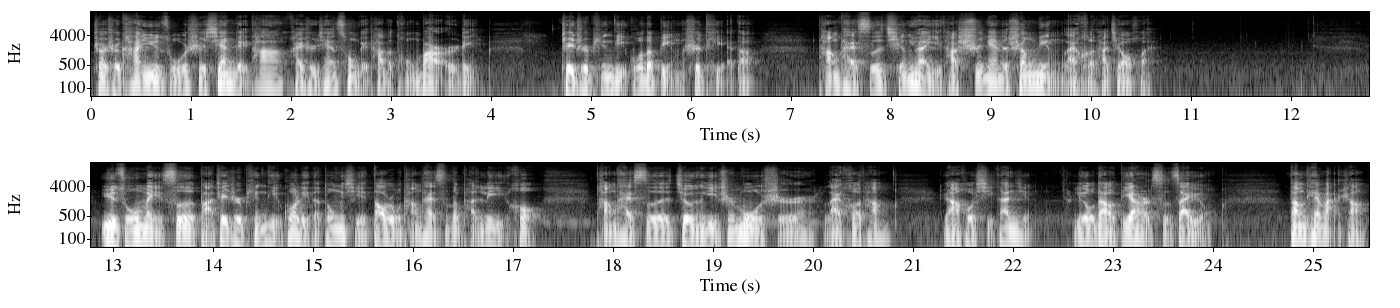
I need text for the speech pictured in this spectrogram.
这是看狱卒是先给他还是先送给他的同伴而定。这只平底锅的柄是铁的，唐泰斯情愿以他十年的生命来和他交换。狱卒每次把这只平底锅里的东西倒入唐泰斯的盆里以后。唐泰斯就用一只木石来喝汤，然后洗干净，留到第二次再用。当天晚上，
